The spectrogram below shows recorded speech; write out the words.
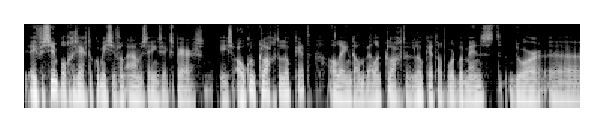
Even simpel gezegd, de commissie van aanbestedingsexperts is ook een klachtenloket. Alleen dan wel een klachtenloket dat wordt bemenst door uh,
